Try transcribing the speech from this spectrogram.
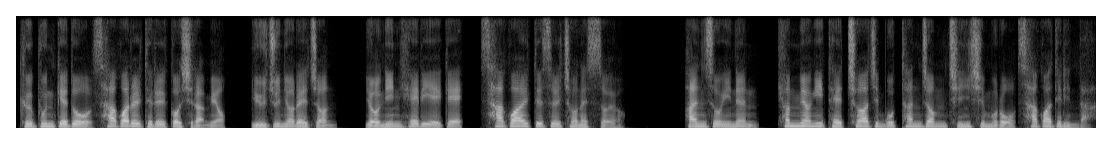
그 분께도 사과를 드릴 것이라며 유준열의 전 연인 해리에게 사과할 뜻을 전했어요. 한소희는 현명히 대처하지 못한 점 진심으로 사과드린다.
